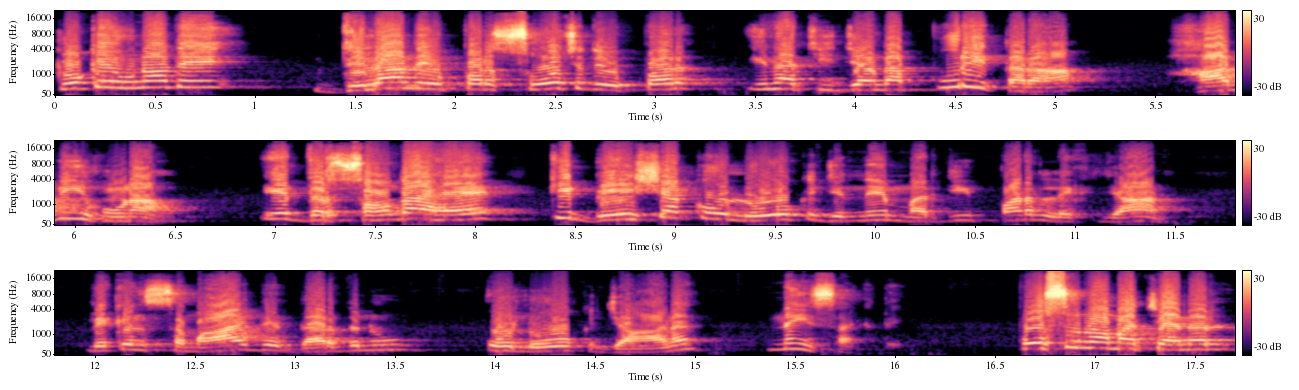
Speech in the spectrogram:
ਕਿਉਂਕਿ ਉਹਨਾਂ ਦੇ ਦਿਲਾਂ ਦੇ ਉੱਪਰ, ਸੋਚ ਦੇ ਉੱਪਰ ਇਹਨਾਂ ਚੀਜ਼ਾਂ ਦਾ ਪੂਰੀ ਤਰ੍ਹਾਂ ਹਾਵੀ ਹੋਣਾ, ਇਹ ਦਰਸਾਉਂਦਾ ਹੈ ਕਿ ਬੇਸ਼ੱਕ ਉਹ ਲੋਕ ਜਿੰਨੇ ਮਰਜ਼ੀ ਪੜ੍ਹ ਲਿਖ ਜਾਣ, ਲੇਕਿਨ ਸਮਾਜ ਦੇ ਦਰਦ ਨੂੰ ਉਹ ਲੋਕ ਜਾਣ ਨਹੀਂ ਸਕਦੇ। ਪੋਸੂਨਾਮਾ ਚੈਨਲ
